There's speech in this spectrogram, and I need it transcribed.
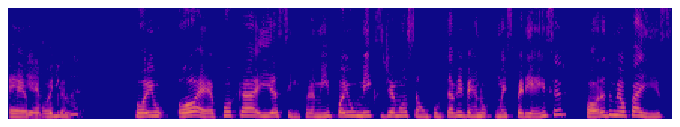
é. é foi, época, né? foi o, o época e assim, para mim foi um mix de emoção por estar tá vivendo uma experiência fora do meu país,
